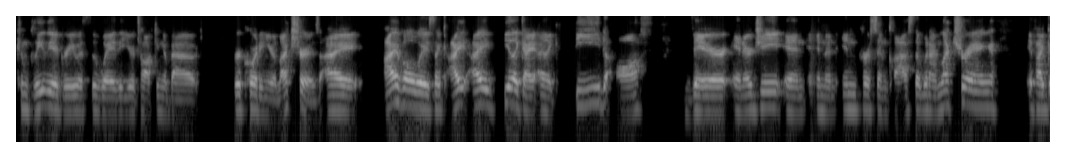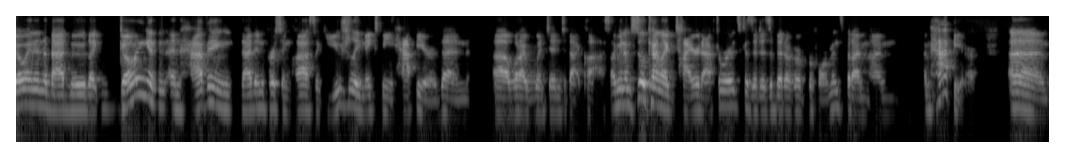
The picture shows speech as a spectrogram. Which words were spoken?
completely agree with the way that you're talking about recording your lectures. I I've always like I I feel like I, I like feed off their energy in in an in-person class that when I'm lecturing if I go in in a bad mood, like going and, and having that in-person class, like usually makes me happier than uh, when I went into that class. I mean, I'm still kind of like tired afterwards because it is a bit of a performance, but I'm I'm I'm happier. Um,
